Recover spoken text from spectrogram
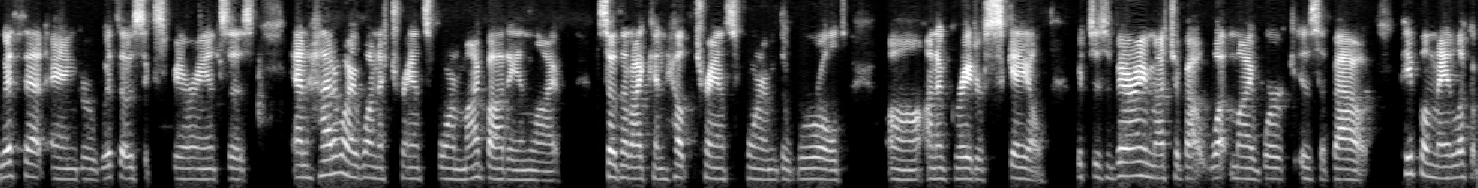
With that anger, with those experiences, and how do I want to transform my body and life so that I can help transform the world uh, on a greater scale, which is very much about what my work is about. People may look at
